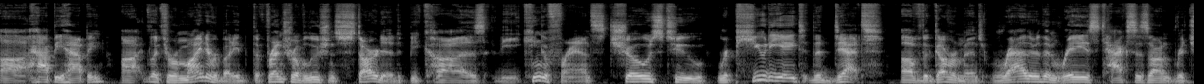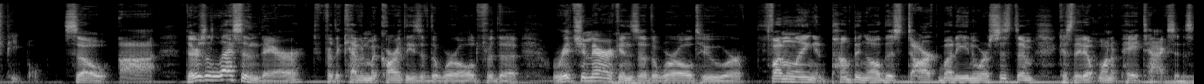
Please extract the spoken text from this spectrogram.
uh, happy, happy. Uh, I'd like to remind everybody that the French Revolution started because the King of France chose to repudiate the debt of the government rather than raise taxes on rich people. So uh, there's a lesson there for the Kevin McCarthy's of the world, for the rich Americans of the world who are funneling and pumping all this dark money into our system because they don't want to pay taxes.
